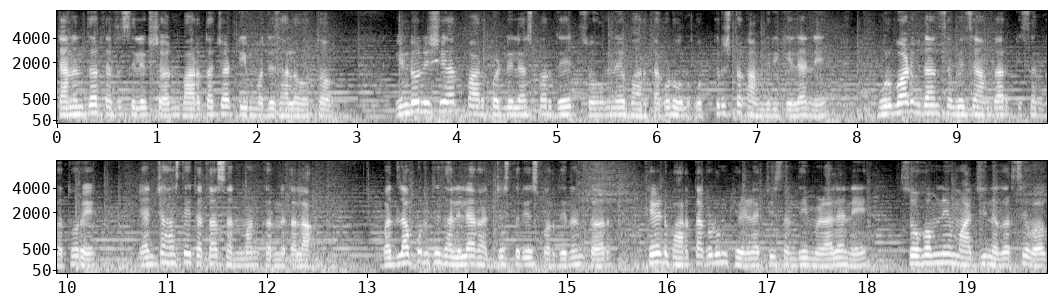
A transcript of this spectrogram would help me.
त्यानंतर त्याचं सिलेक्शन भारताच्या टीममध्ये झालं होतं. इंडोनेशियात पार पडलेल्या स्पर्धेत सोहमने भारताकडून उत्कृष्ट कामगिरी केल्याने मुरबाड विधानसभेचे आमदार किसन कथोरे यांच्या हस्ते त्याचा सन्मान करण्यात आला. बदलापूर इथे झालेल्या राज्यस्तरीय स्पर्धेनंतर थेट भारताकडून खेळण्याची संधी मिळाल्याने सोहमने माजी नगरसेवक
